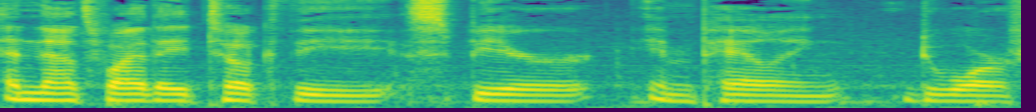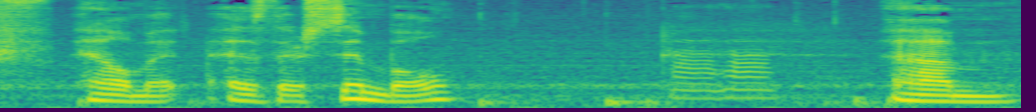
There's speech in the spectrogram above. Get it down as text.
And that's why they took the spear impaling dwarf helmet as their symbol. hmm Um,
